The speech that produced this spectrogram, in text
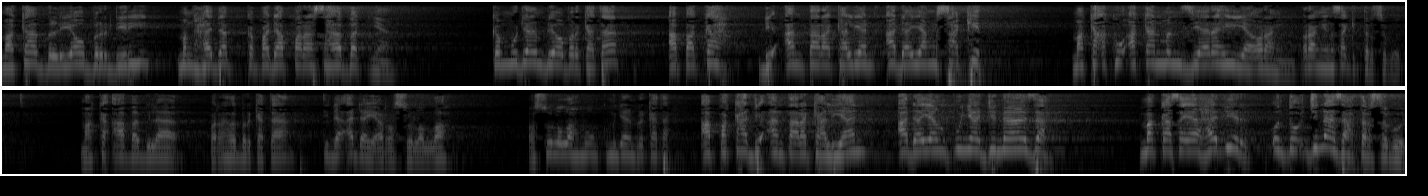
maka beliau berdiri menghadap kepada para sahabatnya. Kemudian beliau berkata, apakah di antara kalian ada yang sakit? Maka aku akan menziarahi ya orang, orang yang sakit tersebut. Maka apabila para sahabat berkata, tidak ada ya Rasulullah. Rasulullah kemudian berkata, apakah di antara kalian ada yang punya jenazah? Maka saya hadir untuk jenazah tersebut.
